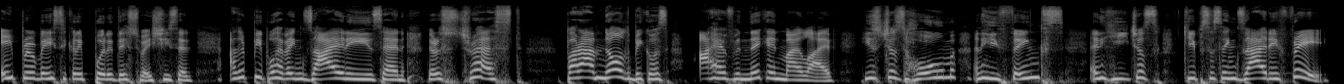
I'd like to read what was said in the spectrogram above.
April basically put it this way. She said, Other people have anxieties and they're stressed, but I'm not because I have Nick in my life. He's just home and he thinks and he just keeps us anxiety free.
